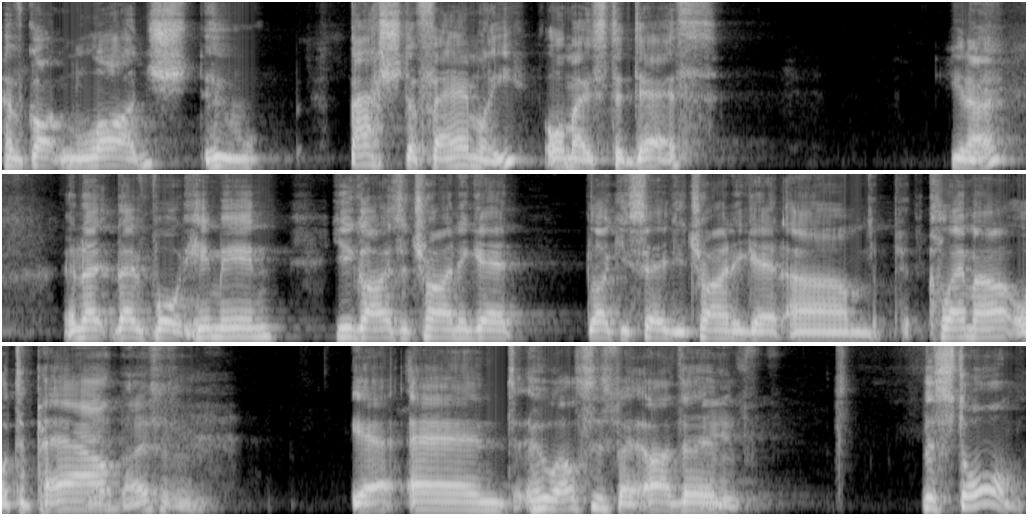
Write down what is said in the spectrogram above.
have gotten Lodge, who bashed a family almost to death. You know, and they, they've brought him in. You guys are trying to get, like you said, you're trying to get um, Klemmer or yeah, Tapau. both of them. Yeah, and who else is there? Oh, the And- the Storm.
